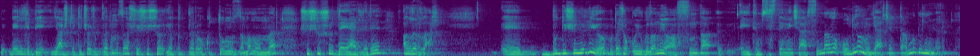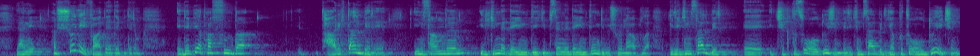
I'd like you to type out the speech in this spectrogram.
belli bir yaştaki çocuklarımıza şu şu şu yapıtları okuttuğumuz zaman onlar şu şu şu değerleri alırlar. E, bu düşünülüyor. Bu da çok uygulanıyor aslında e, eğitim sistemi içerisinde ama oluyor mu gerçekten bu bilmiyorum. Yani ha şöyle ifade edebilirim. Edebiyat aslında tarihten beri insanlığın ilkinde değindiği gibi, senin de değindiğin gibi Şule abla, birikimsel bir e, çıktısı olduğu için, birikimsel bir yapıtı olduğu için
